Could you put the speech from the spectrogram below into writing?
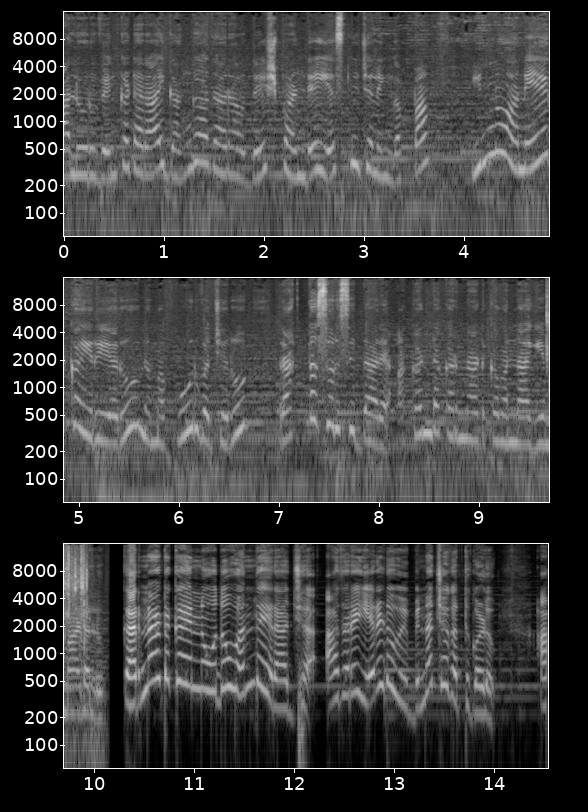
ಆಲೂರು ವೆಂಕಟರಾಯ್, ಗಂಗಾಧರರಾವ್ ದೇಶಪಾಂಡೆ ಎಸ್ ನಿಜಲಿಂಗಪ್ಪ ಇನ್ನೂ ಅನೇಕ ಹಿರಿಯರು ನಮ್ಮ ಪೂರ್ವಜರು ರಕ್ತ ಸುರಿಸಿದ್ದಾರೆ ಅಖಂಡ ಕರ್ನಾಟಕವನ್ನಾಗಿ ಮಾಡಲು. ಕರ್ನಾಟಕ ಎನ್ನುವುದು ಒಂದೇ ರಾಜ್ಯ, ಆದರೆ ಎರಡು ವಿಭಿನ್ನ ಜಗತ್ತುಗಳು. ಆ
